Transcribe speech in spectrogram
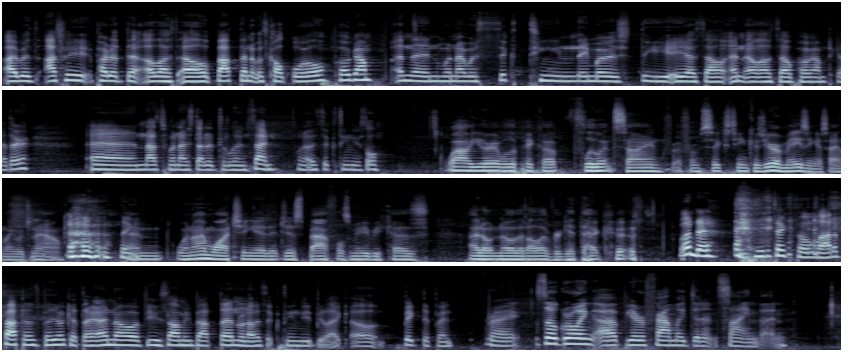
I was actually part of the LSL. Back then, it was called OIL program. And then when I was 16, they merged the ASL and LSL program together, and that's when I started to learn sign when I was 16 years old. Wow, you were able to pick up fluent sign f- from 16 because you're amazing at sign language now. And when I'm watching it, it just baffles me because I don't know that I'll ever get that good. One day, it takes a lot of practice, but you'll get there. I know if you saw me back then when I was 16, you'd be like, "Oh, big difference." Right. So growing up, your family didn't sign then.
